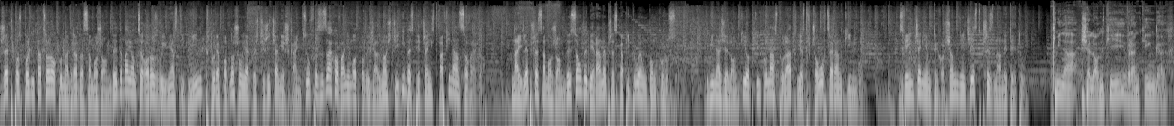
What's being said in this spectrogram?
Rzeczpospolita co roku nagradza samorządy dbające o rozwój miast i gmin, które podnoszą jakość życia mieszkańców z zachowaniem odpowiedzialności i bezpieczeństwa finansowego. Najlepsze samorządy są wybierane przez kapitułę konkursu. Gmina Zielonki od kilkunastu lat jest w czołówce rankingu. Zwieńczeniem tych osiągnięć jest przyznany tytuł. Gmina Zielonki w rankingach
